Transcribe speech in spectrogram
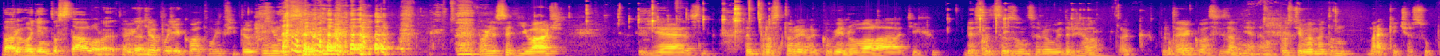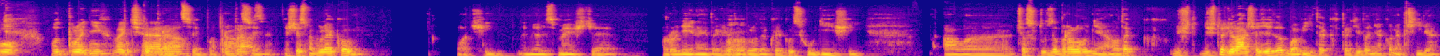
pár tak, hodin to stálo, ne? Já bych chtěl poděkovat mojí přítelkyni Luci, že se díváš, že ten prostor jako věnovala a těch deset sezon se vydržela. Tak to je jako asi za mě. No. Prostě veme to mraky času po odpoledních večer. Po práci, po, po práci. práci. Ještě jsme byli jako mladší, neměli jsme ještě rodiny, takže uh-huh. to bylo takové jako schůdnější. Ale času to zabralo hodně, ale tak když, když to děláš a tě to baví, tak, tak ti to nějak nepřijde.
